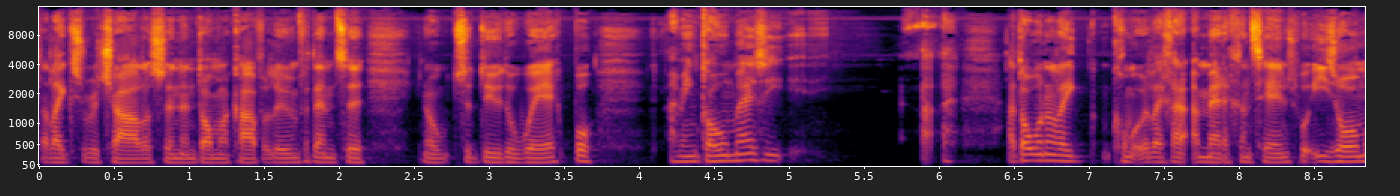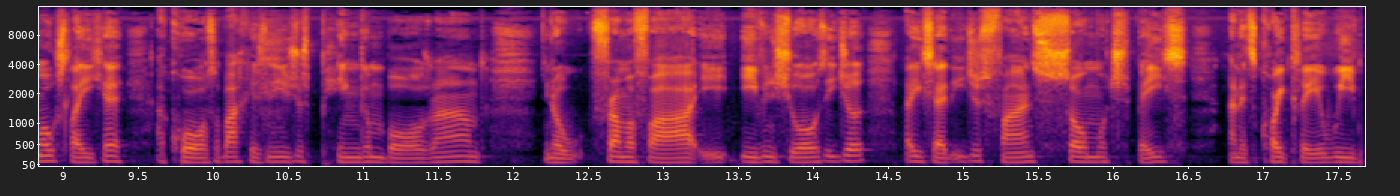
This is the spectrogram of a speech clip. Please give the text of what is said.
the likes of Richarlison and Dominic Calvert-Lewin for them to you know to do the work. But I mean Gomes, he, I, I don't want to like come up with like American terms, but he's almost like a, a quarterback, isn't he? He's just pinging balls around, you know, from afar, e- even short. He just like you said, he just finds so much space, and it's quite clear we've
